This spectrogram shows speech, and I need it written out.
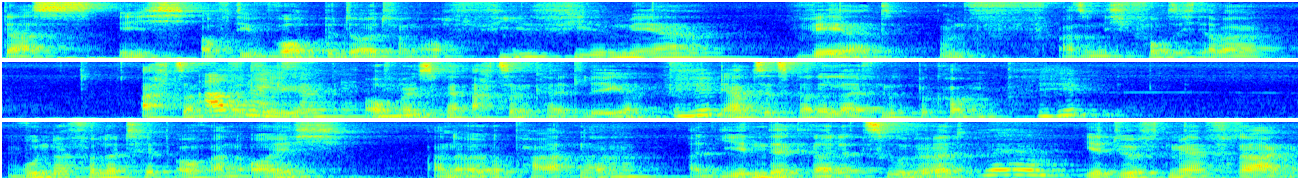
dass ich auf die Wortbedeutung auch viel, viel mehr Wert und, also nicht Vorsicht, aber Achtsamkeit Aufmerksamkeit. lege. Aufmerksamkeit, Achtsamkeit lege. Mhm. Ihr habt es jetzt gerade live mitbekommen. Mhm. Wundervoller Tipp auch an euch, an eure Partner, an jeden, der gerade zuhört. Ja. Ihr dürft mehr fragen,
